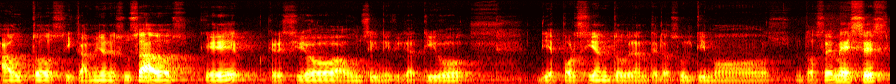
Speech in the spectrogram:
autos y camiones usados, que creció a un significativo 10% durante los últimos 12 meses,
